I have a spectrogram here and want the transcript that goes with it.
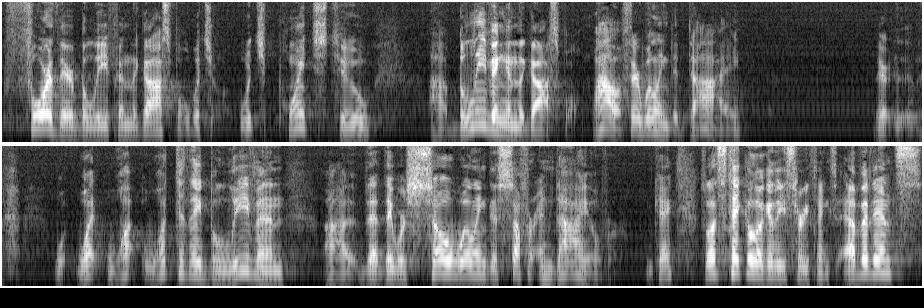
for their belief in the gospel, which, which points to uh, believing in the gospel. Wow, if they're willing to die, what, what, what do they believe in uh, that they were so willing to suffer and die over? Okay? So let's take a look at these three things evidence,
